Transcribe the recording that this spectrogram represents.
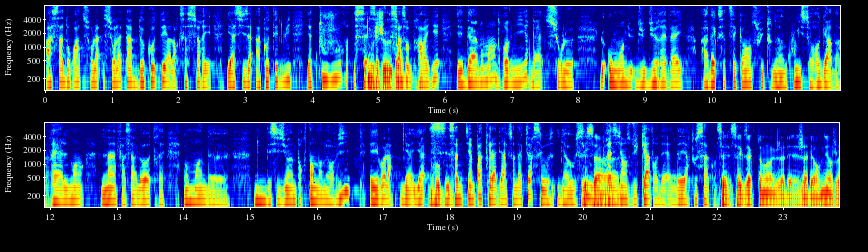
à sa droite sur la, sur la table de côté alors que sa sœur est, est assise à côté de lui il y a toujours cette façon de travailler et d'un moment de revenir ben, sur le, le- au moment du, du- du réveil avec cette séquence où tout d'un coup ils se regardent réellement l'un face à l'autre au moment d'une décision importante dans leur vie et voilà il y a- il y a- Vos- c'est- ça ne tient pas que la direction d'acteur il y a aussi ça, une vraie ouais. science du cadre de- derrière tout ça. C'est exactement là que j'allais j'allais en venir. Je-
